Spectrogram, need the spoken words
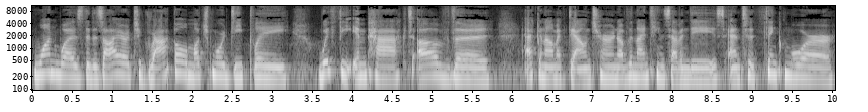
One was the desire to grapple much more deeply with the impact of the economic downturn of the 1970s and to think more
